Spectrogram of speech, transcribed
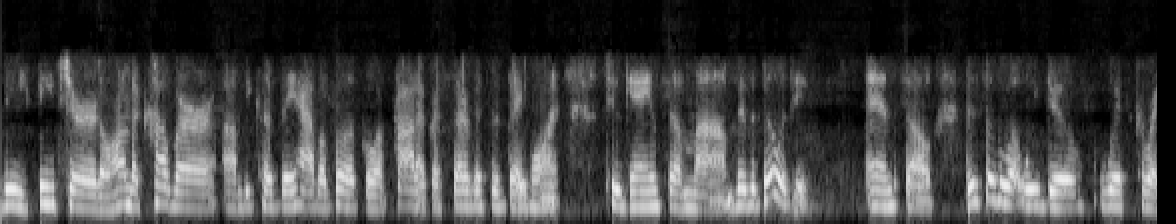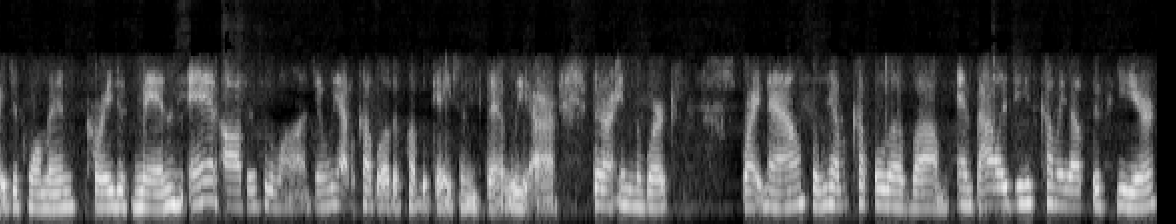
be featured or on the cover um, because they have a book or a product or services they want to gain some um, visibility. And so this is what we do with Courageous Women, Courageous Men, and authors who launch. And we have a couple other publications that we are, that are in the works right now. So we have a couple of um, anthologies coming up this year.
